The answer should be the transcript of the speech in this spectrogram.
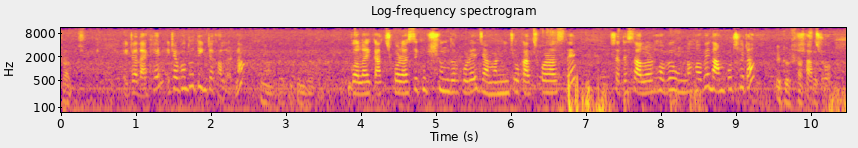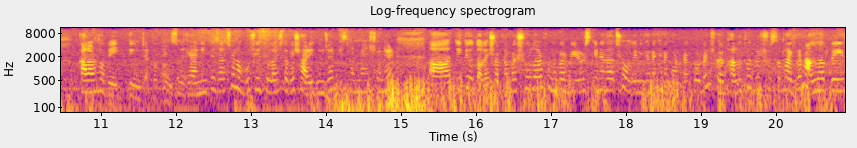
সাতশো। এটা দেখেন এটার মধ্যে তিনটা কালার না? তিনটা টাকা গলায় কাজ করা আছে খুব সুন্দর করে জামার নিচেও কাজ করা আছে। সাথে সালোয়ার হবে অন্য হবে দাম পড়ছে এটা? এটা সাতশো কালার হবে এই তিনটা টোটাল সো যারা নিতে যাচ্ছেন অবশ্যই চলে আসতে হবে শাড়ি গুঞ্জন ইসলাম ম্যানশনের তৃতীয় তলায়। সব নাম্বার ষোলো আর ফোন নাম্বার ভিডিওস কিনে যাচ্ছে অলরেডি এখানে কন্ট্যাক্ট করবেন সবাই ভালো থাকবেন সুস্থ থাকবেন। আল্লাহ হাফেজ।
